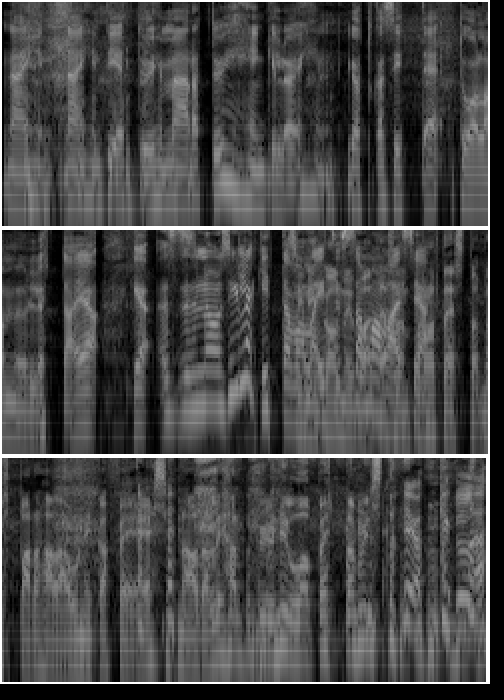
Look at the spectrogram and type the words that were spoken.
näihin, näihin tiettyihin määrättyihin henkilöihin, jotka sitten tuolla myllyttää. Ja, ja ne on silläkin tavalla Sinin itse samanlaisia. on protestoimassa parhaalla unikafeessa naudanlihan pyynnin lopettamista. Joo, kyllä.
